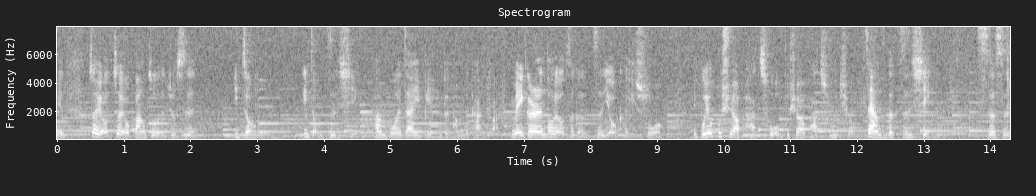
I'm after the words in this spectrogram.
面，最有最有帮助的就是一种一种自信，他们不会在意别人对他们的看法，每个人都有这个自由可以说，你不用不需要怕错，不需要怕出糗，这样子的自信，这是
